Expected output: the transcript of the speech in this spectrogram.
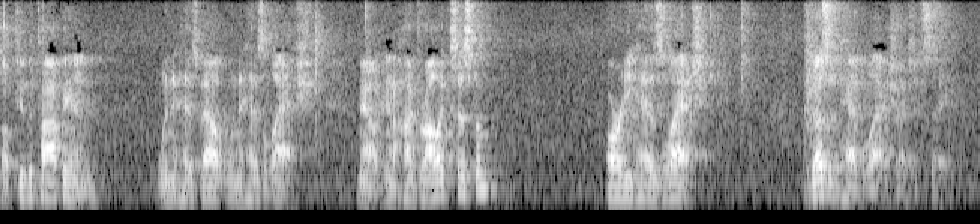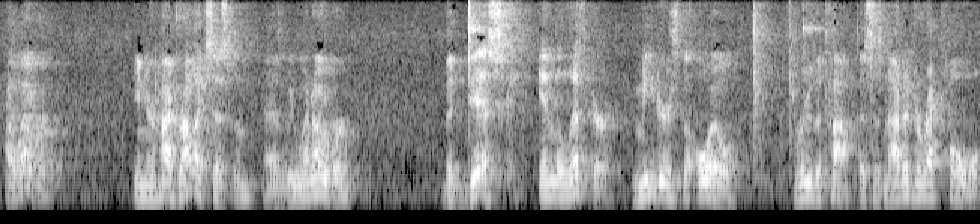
up to the top end when it has valve, when it has lash? Now in a hydraulic system, already has lash. Doesn't have lash, I should say. However, in your hydraulic system, as we went over, the disc in the lifter meters the oil through the top. This is not a direct hole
